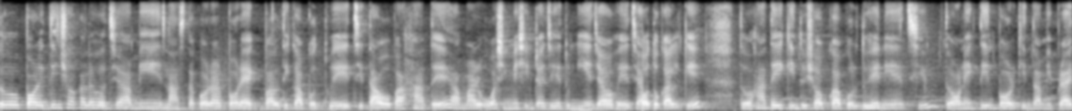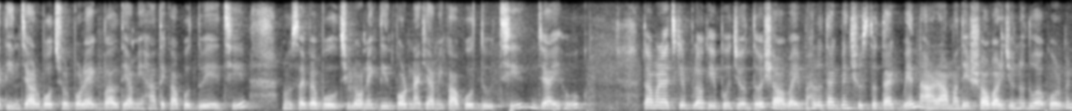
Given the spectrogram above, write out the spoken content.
তো পরের দিন সকালে হচ্ছে আমি নাস্তা করার পর এক বালতি কাপড় ধুয়েছি, তাও বা হাতে। আমার ওয়াশিং মেশিনটা যেহেতু নিয়ে যাওয়া হয়েছে গতকালকে, তো হাতেই কিন্তু সব কাপড় ধুয়ে নিয়েছি। তো অনেক দিন পর কিন্তু আমি প্রায় তিন চার বছর পর এক বালতি আমি হাতে কাপড় ধুয়েছি। নুসাইবা বলছিল অনেক দিন পর নাকি আমি কাপড় ধুচ্ছি। যাই হোক, তো আমার আজকের ব্লগ এ পর্যন্ত। সবাই ভালো থাকবেন, সুস্থ থাকবেন, আর আমাদের সবার জন্য দোয়া করবেন।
